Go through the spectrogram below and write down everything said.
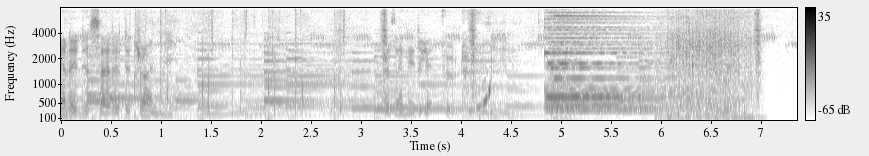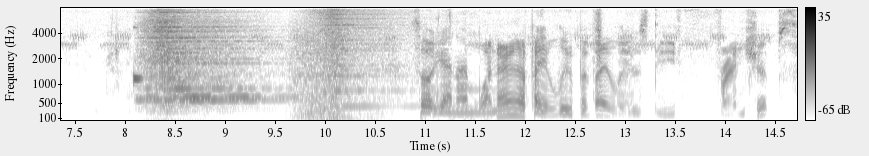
Benny decided to join me. Because I need to get food. So again, I'm wondering if I loop if I lose the friendships.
